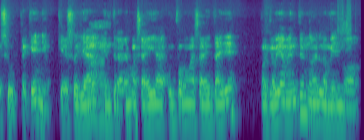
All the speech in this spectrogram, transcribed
su pequeño, que eso ya entraremos ahí un poco más a detalle, porque obviamente no es lo mismo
